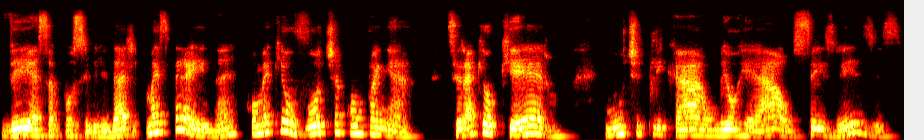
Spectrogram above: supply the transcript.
vê essa possibilidade, mas espera aí, né? Como é que eu vou te acompanhar? Será que eu quero multiplicar o meu real seis vezes?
